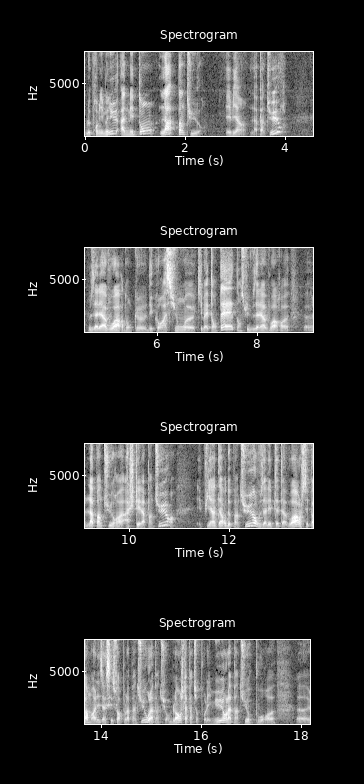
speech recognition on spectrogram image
Le premier menu, admettons la peinture. Eh bien, la peinture, vous allez avoir donc euh, décoration euh, qui va être en tête. Ensuite, vous allez avoir euh, la peinture, acheter la peinture. Et puis à l'intérieur de peinture, vous allez peut-être avoir, je sais pas moi, les accessoires pour la peinture, ou la peinture blanche, la peinture pour les murs, la peinture pour euh,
